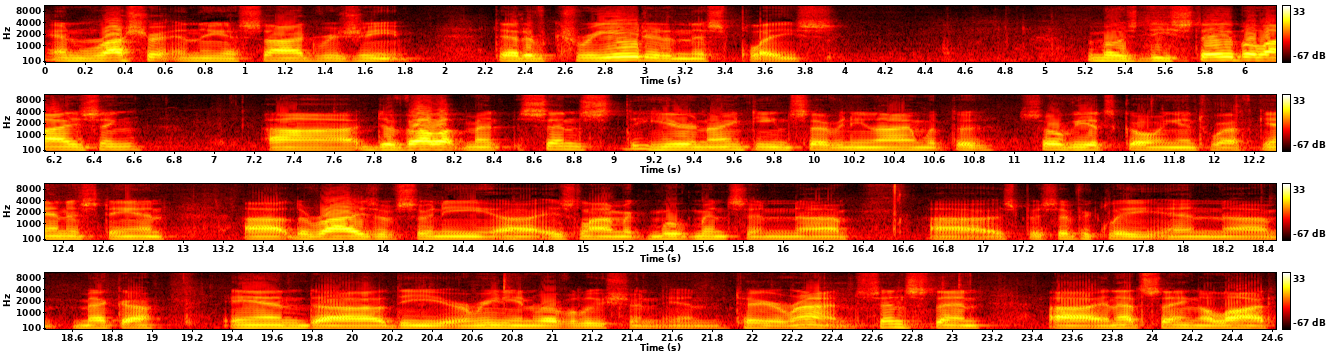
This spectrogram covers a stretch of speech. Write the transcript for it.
and Russia and the Assad regime that have created in this place the most destabilizing uh, development since the year 1979 with the Soviets going into Afghanistan, uh, the rise of Sunni uh, Islamic movements and uh, uh, specifically in uh, Mecca, and the Iranian Revolution in Tehran. Since then, and that's saying a lot,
